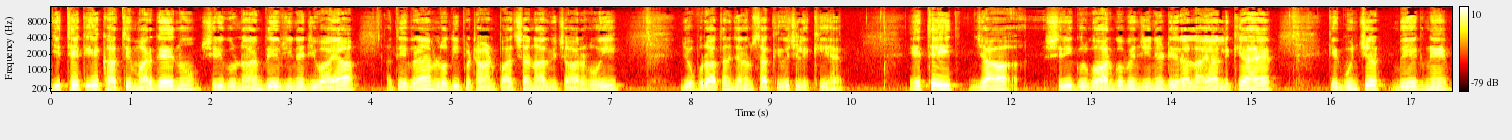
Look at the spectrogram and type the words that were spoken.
ਜਿੱਥੇ ਕਿ ਇੱਕ ਹਾਥੀ ਮਰ ਗਏ ਨੂੰ ਸ੍ਰੀ ਗੁਰੂ ਨਾਨਕ ਦੇਵ ਜੀ ਨੇ ਜਿਵਾਇਆ ਅਤੇ ਇਬਰਾਹਿਮ ਲੋਧੀ ਪਠਾਨ ਪਾਤਸ਼ਾਹ ਨਾਲ ਵਿਚਾਰ ਹੋਈ, ਜੋ ਪੁਰਾਤਨ ਜਨਮ ਸਾਖੀ ਵਿੱਚ ਲਿਖੀ ਹੈ। ਇੱਥੇ ਹੀ ਜਾ ਸ੍ਰੀ ਗੁਰੂ ਹਰਗੋਬਿੰਦ ਜੀ ਨੇ ਡੇਰਾ ਲਾਇਆ। ਲਿਖਿਆ ਹੈ ਕਿ ਗੁੰਚਰ ਬੇਗ ਨੇ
